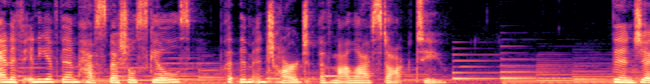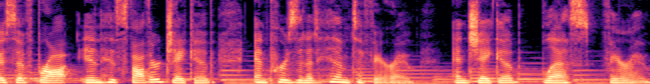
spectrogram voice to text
and if any of them have special skills, put them in charge of my livestock too. Then Joseph brought in his father Jacob and presented him to Pharaoh, and Jacob blessed Pharaoh.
